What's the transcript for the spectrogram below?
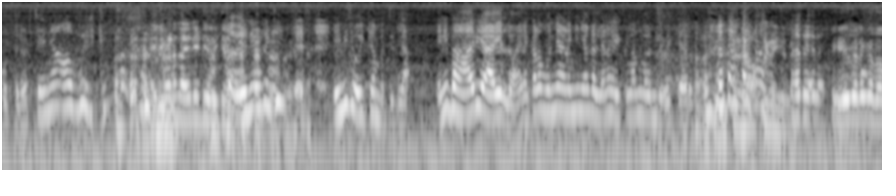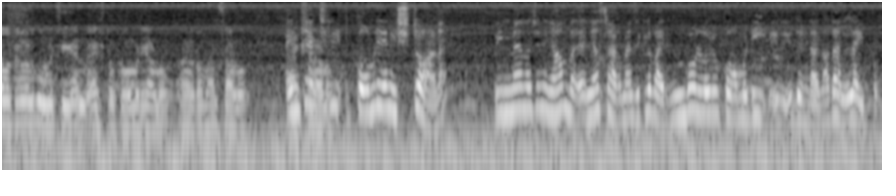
കുത്തിനെ പിടിച്ചു കഴിഞ്ഞാൽ ആവുമായിരിക്കും. ഇനി ചോദിക്കാൻ പറ്റില്ല. ഇനി ഭാര്യ ആയല്ലോ. അതിനേക്കാളും മുന്നേ ആണെങ്കിൽ ഞാൻ കല്യാണം കഴിക്കലാന്ന് പറഞ്ഞ് ചോദിക്കായിരുന്നു. കഴിഞ്ഞില്ല അതെ അതെ. ഏതുതരം കഥാപാത്രങ്ങൾ കൂടുതൽ ചെയ്യാൻ ഇഷ്ടം? കോമഡി ആണോ? റൊമാൻസ് ആണോ? എനിക്ക് ആക്ച്വലി കോമഡി ചെയ്യാൻ ഇഷ്ടമാണ്. പിന്നെ എന്ന് വെച്ചാൽ ഞാൻ ഞാൻ സ്റ്റാർ മാജിക്കിൽ വരുമ്പോൾ ഉള്ളൊരു കോമഡി ഇതുണ്ടായിരുന്നു. അതല്ല ഇപ്പം.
